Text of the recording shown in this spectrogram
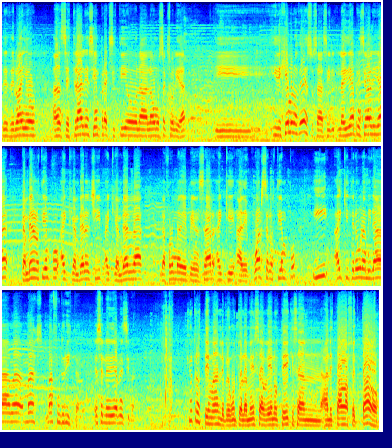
desde los años ancestrales siempre ha existido la, la homosexualidad y, y dejémonos de eso, o sea, si la idea principal es ya cambiar los tiempos, hay que cambiar el chip, hay que cambiar la, la forma de pensar, hay que adecuarse a los tiempos y hay que tener una mirada más, más, más futurista, esa es la idea principal. ¿Qué otros temas, le pregunto a la mesa, ven ustedes que se han, han estado afectados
